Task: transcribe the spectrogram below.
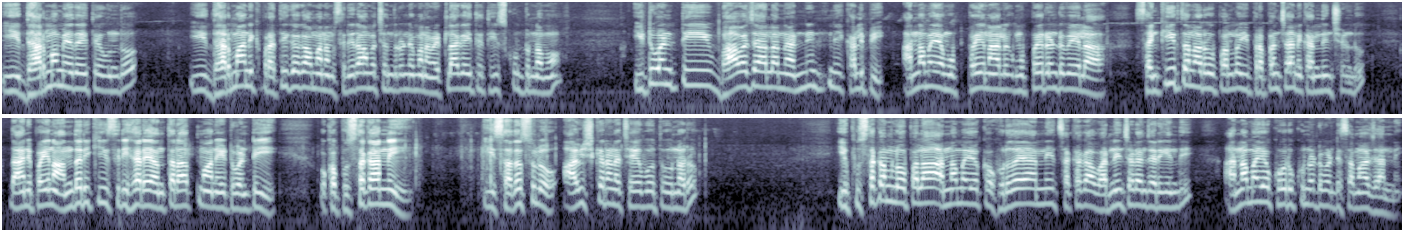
ఈ ధర్మం ఏదైతే ఉందో ఈ ధర్మానికి ప్రతీకగా మనం శ్రీరామచంద్రుడిని మనం ఎట్లాగైతే తీసుకుంటున్నామో ఇటువంటి భావజాలను అన్నింటినీ కలిపి అన్నమయ్య ముప్పై నాలుగు ముప్పై రెండు వేల సంకీర్తన రూపంలో ఈ ప్రపంచానికి అందించిండు. దానిపైన అందరికీ శ్రీహరే అంతరాత్మ అనేటువంటి ఒక పుస్తకాన్ని ఈ సదస్సులో ఆవిష్కరణ చేయబోతూ ఉన్నారు. ఈ పుస్తకం లోపల అన్నమయ్య యొక్క హృదయాన్ని చక్కగా వర్ణించడం జరిగింది. అన్నమయ్య కోరుకున్నటువంటి సమాజాన్ని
